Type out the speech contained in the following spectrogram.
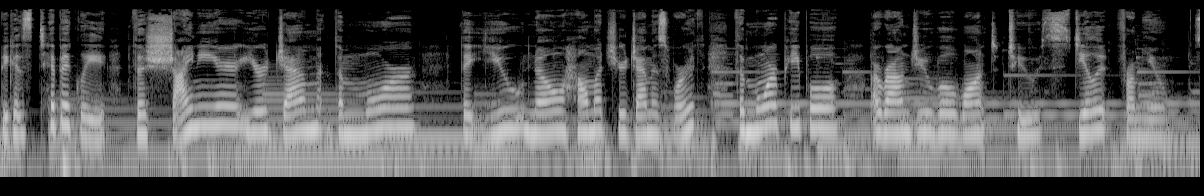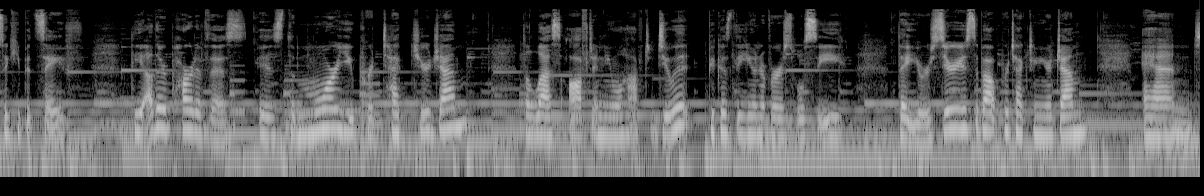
Because typically, the shinier your gem, the more that you know how much your gem is worth, the more people around you will want to steal it from you. So keep it safe. The other part of this is the more you protect your gem, the less often you will have to do it because the universe will see that you're serious about protecting your gem and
